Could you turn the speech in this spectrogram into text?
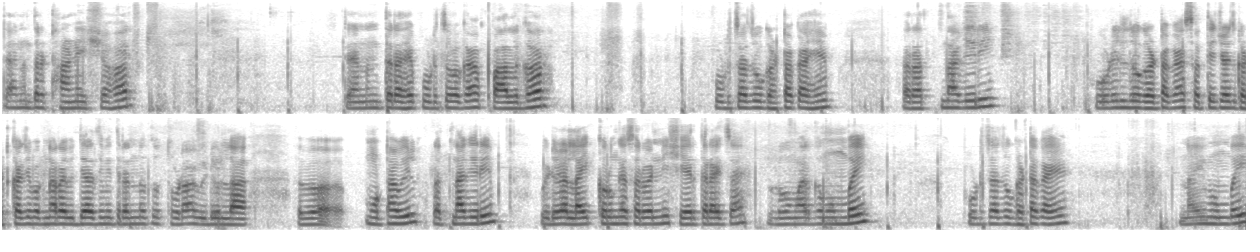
त्यानंतर ठाणे शहर, त्यानंतर आहे पुढचं बघा, पालघर. पुढचा जो घटक आहे रत्नागिरी पुढील जो घटक आहे सत्तेचाळीस घटकाचे बघणारा विद्यार्थी मित्रांनो तो थोडा व्हिडिओला मोठा होईल. रत्नागिरी व्हिडिओला लाईक करून घ्या सर्वांनी शेअर करायचा आहे. लोहमार्ग मुंबई. पुढचा जो घटक आहे नवी मुंबई.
